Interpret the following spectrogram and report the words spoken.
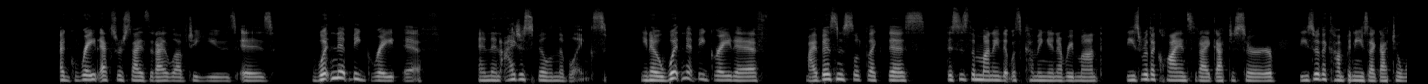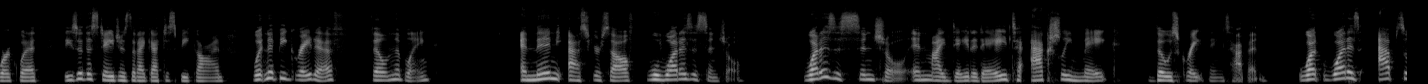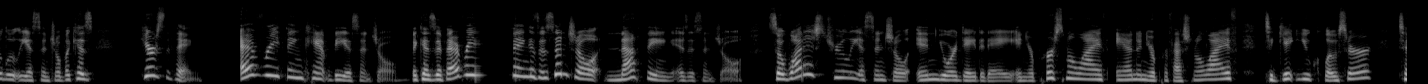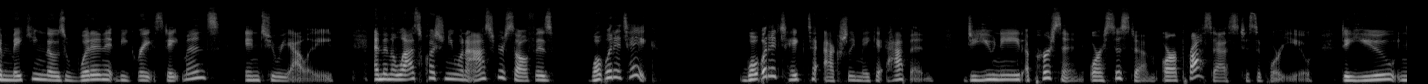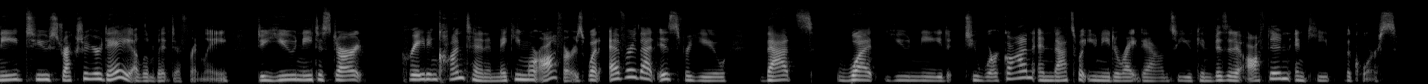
a great exercise that I love to use is wouldn't it be great if, and then I just fill in the blanks. You know, wouldn't it be great if my business looked like this? This is the money that was coming in every month. These were the clients that I got to serve. These are the companies I got to work with. These are the stages that I got to speak on. Wouldn't it be great if, fill in the blank? And then ask yourself, well, what is essential? What is essential in my day to day to actually make those great things happen? What what is absolutely essential? Because here's the thing everything can't be essential because if everything is essential, nothing is essential. So, what is truly essential in your day to day, in your personal life, and in your professional life to get you closer to making those wouldn't it be great statements into reality? And then the last question you want to ask yourself is what would it take? What would it take to actually make it happen? Do you need a person or a system or a process to support you? Do you need to structure your day a little bit differently? Do you need to start creating content and making more offers, whatever that is for you, that's what you need to work on. And that's what you need to write down so you can visit it often and keep the course.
